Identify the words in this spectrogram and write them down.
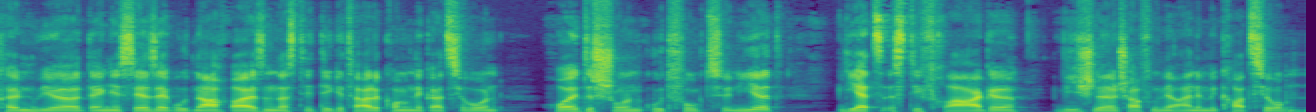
können wir, denke ich, sehr, sehr gut nachweisen, dass die digitale Kommunikation heute schon gut funktioniert. Jetzt ist die Frage, wie schnell schaffen wir eine Migration?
